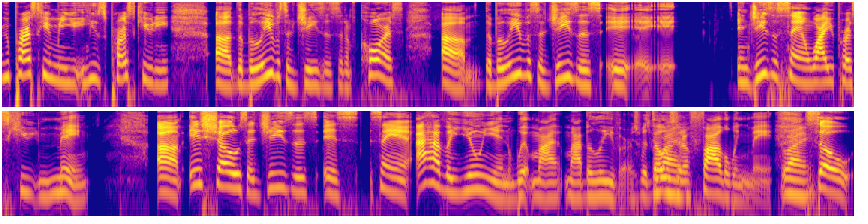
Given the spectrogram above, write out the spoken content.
you persecute me. He's persecuting uh, the believers of Jesus, and of course, um, the believers of Jesus. It, it, and Jesus saying, "Why you persecuting me?" Um, it shows that Jesus is saying, I have a union with my my believers, with those right. that are following me. Right. So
